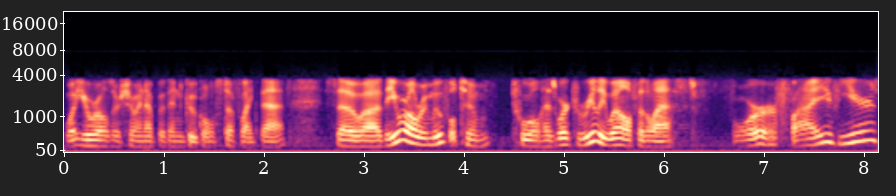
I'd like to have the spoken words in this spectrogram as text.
what URLs are showing up within Google, stuff like that. So uh, the URL removal tool has worked really well for the last four or five years.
